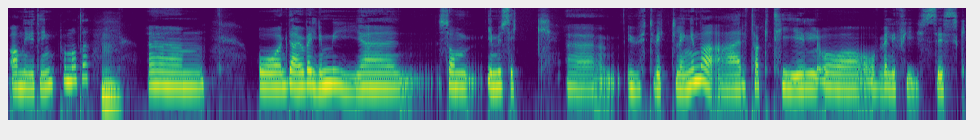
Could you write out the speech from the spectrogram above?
av nye ting, på en måte. Mm. Um, og det er jo veldig mye som i musikkutviklingen da, er taktil og, og veldig fysisk,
